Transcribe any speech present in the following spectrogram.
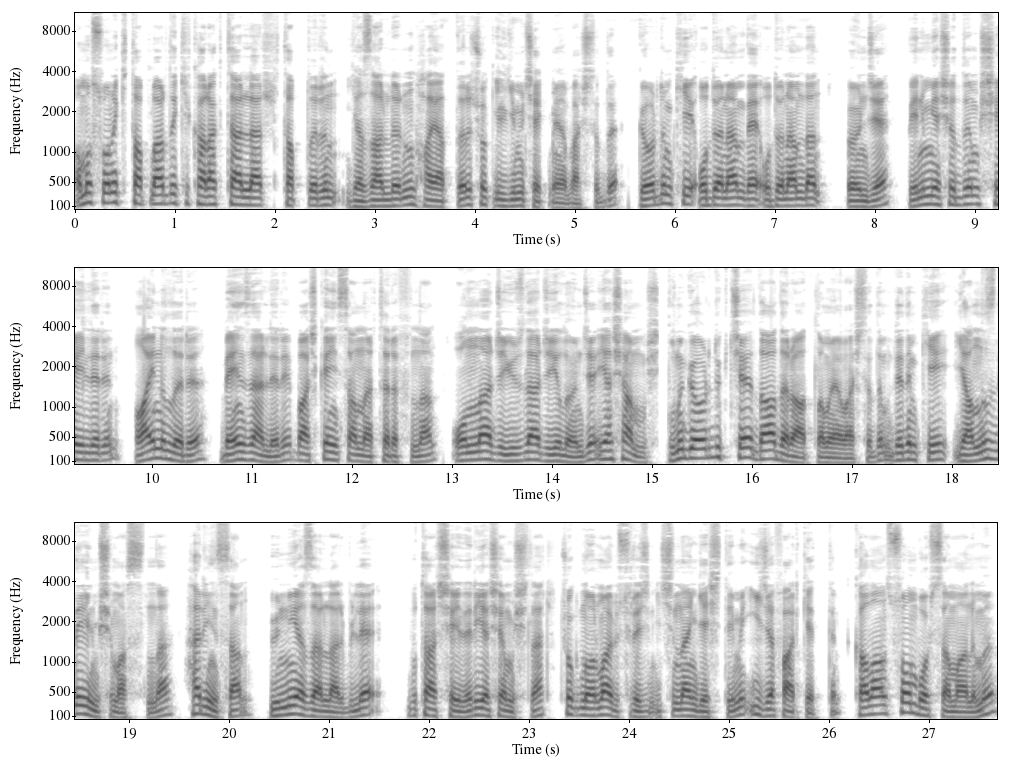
Ama sonra kitaplardaki karakterler, kitapların yazarlarının hayatları çok ilgimi çekmeye başladı. Gördüm ki o dönem ve o dönemden önce benim yaşadığım şeylerin aynıları, benzerleri başka insanlar tarafından onlarca, yüzlerce yıl önce yaşanmış. Bunu gördükçe daha da rahatlamaya başladım. Dedim ki yalnız değilmişim aslında. Her insan, ünlü yazarlar bile bu tarz şeyleri yaşamışlar. Çok normal bir sürecin içinden geçtiğimi iyice fark ettim. Kalan son boş zamanımı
